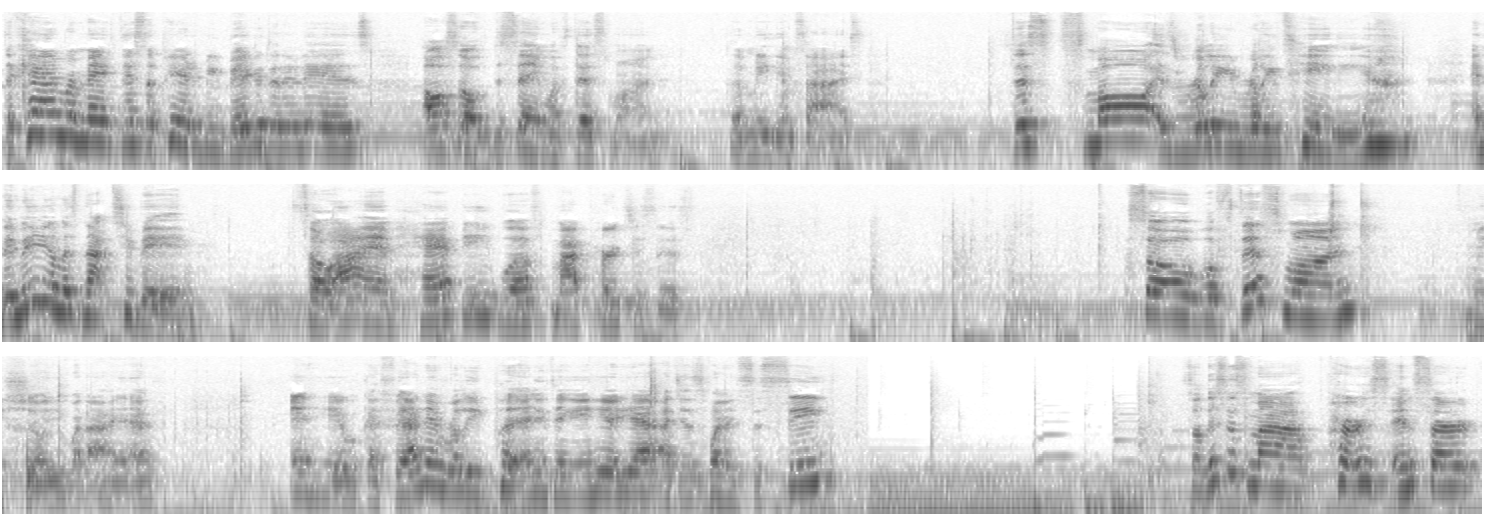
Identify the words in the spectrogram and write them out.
the camera make this appear to be bigger than it is. Also, the same with this one, the medium size. This small is really, really teeny, and the medium is not too big. So I am happy with my purchases. So with this one, let me show you what I have in here fit. I didn't really put anything in here yet. I just wanted to see. So this is my purse insert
